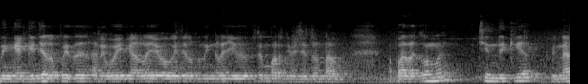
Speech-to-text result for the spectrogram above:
നിങ്ങൾക്കും ചിലപ്പോൾ ഇത് അനുഭവിക്കാനുള്ള യോഗം ചിലപ്പോൾ നിങ്ങളുടെ ജീവിതത്തിലും പറഞ്ഞു വെച്ചിട്ടുണ്ടാവും. അപ്പോൾ അതൊക്കെ ഒന്ന് ചിന്തിക്കുക. പിന്നെ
